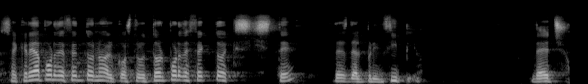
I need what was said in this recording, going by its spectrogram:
Se crea por defecto, no, el constructor por defecto existe desde el principio. De hecho.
